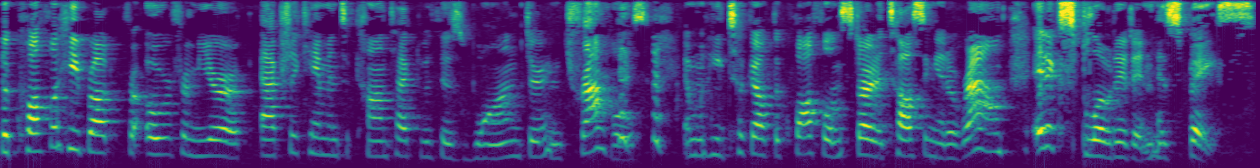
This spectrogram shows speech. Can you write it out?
the quaffle he brought fr- over from Europe actually came into contact with his wand during travels, and when he took out the quaffle and started tossing it around, it exploded in his face,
